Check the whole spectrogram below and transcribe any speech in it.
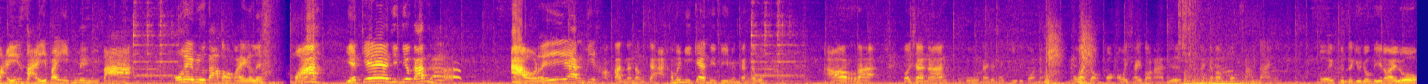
สใสไปอีกหนึ่งตา โอเคไปดูตาต่อไปกันเลย มาเย็ดเก้ทีมเดียวกันอ้าวเรื่องพี่ขอก่อนนะน้องจ๋าเขาไม่มีแก้ซีซีเหมือนกันครับผมเอาละ เพราะฉะนั้นโอ้โหน่าจะใช้ขี้ไปก่อนเนาะเพราะว่าเจาะเกาะเอาไว้ใช้ตอนอาร์เธอร์อาจจะบัฟเกาะสามได้ครับเฮ้ยขึ้นสกิลโจมตีหน่อยลูก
